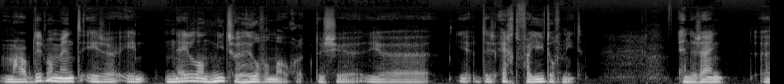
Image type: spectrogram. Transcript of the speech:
maar op dit moment is er in Nederland niet zo heel veel mogelijk. Dus je, je, je het is echt failliet of niet. En er zijn uh,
